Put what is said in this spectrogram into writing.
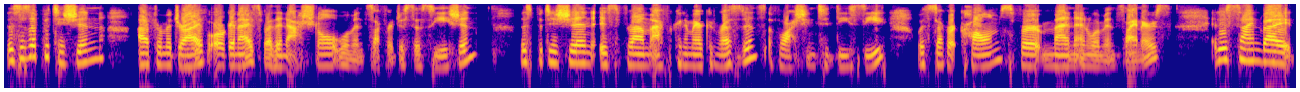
This is a petition uh, from a drive organized by the National Women's Suffrage Association. This petition is from African American residents of Washington, D.C., with separate columns for men and women signers. It is signed by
